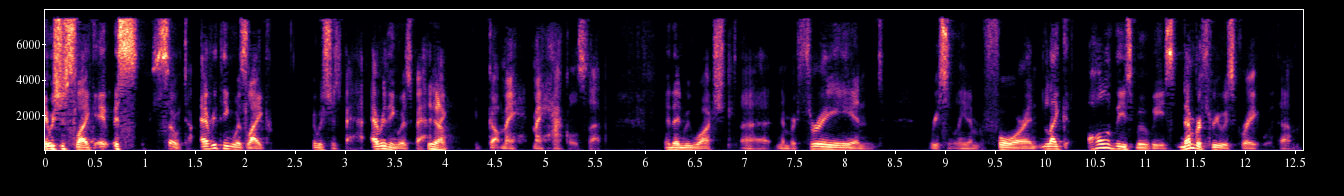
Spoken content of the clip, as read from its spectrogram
It was just like it was so t- everything was like it was just bad. Everything was bad. Yeah. I got my my hackles up. And then we watched uh, number three and recently number four and like all of these movies. Number three was great with um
